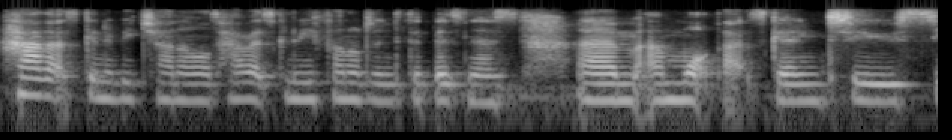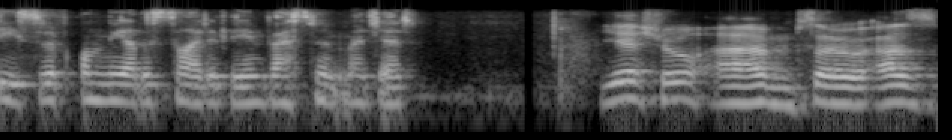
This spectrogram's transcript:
how that's going to be channeled, how it's going to be funneled into the business, um, and what that's going to see sort of on the other side of the investment, Majed? Yeah, sure. Um, so as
